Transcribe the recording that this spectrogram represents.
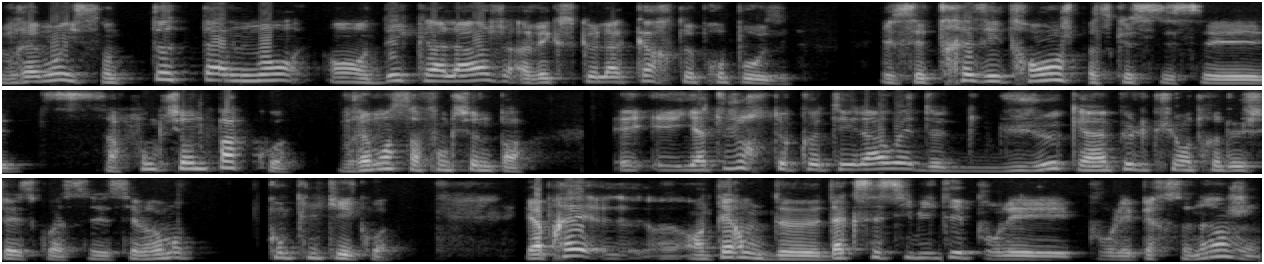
Vraiment, ils sont totalement en décalage avec ce que la carte propose. Et c'est très étrange parce que c'est, ça fonctionne pas, quoi. Vraiment, ça fonctionne pas. Et il y a toujours ce côté-là, ouais, du jeu qui a un peu le cul entre deux chaises, quoi. C'est, vraiment compliqué, quoi. Et après, euh, en termes d'accessibilité pour les, pour les personnages,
